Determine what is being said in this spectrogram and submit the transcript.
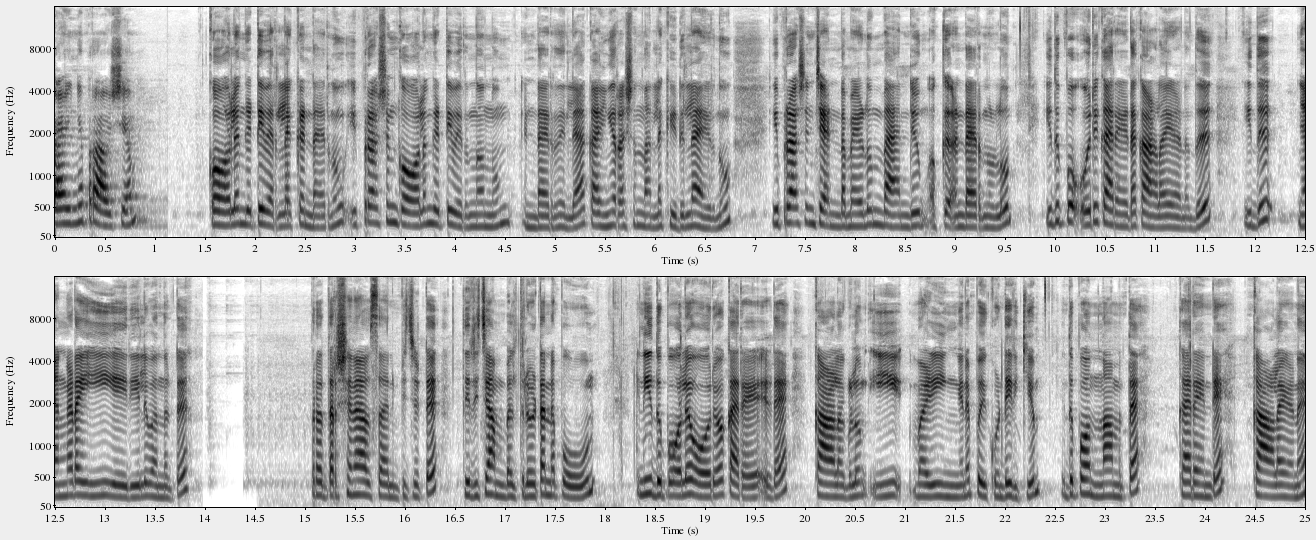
കഴിഞ്ഞ പ്രാവശ്യം കോലം കെട്ടി വരലൊക്കെ ഉണ്ടായിരുന്നു. ഇപ്രാവശ്യം കോലം കെട്ടി വരുന്നൊന്നും ഉണ്ടായിരുന്നില്ല. കഴിഞ്ഞ പ്രാവശ്യം നല്ല കിടിലായിരുന്നു. ഇപ്രാവശ്യം ചെണ്ടമേളും ബാൻഡും ഒക്കെ ഉണ്ടായിരുന്നുള്ളൂ. ഇതിപ്പോൾ ഒരു കരയുടെ കാളയാണിത്. ഇത് ഞങ്ങളുടെ ഈ ഏരിയയിൽ വന്നിട്ട് പ്രദർശനം അവസാനിപ്പിച്ചിട്ട് തിരിച്ച് അമ്പലത്തിലോട്ട് തന്നെ പോവും. ഇനി ഇതുപോലെ ഓരോ കരയുടെ കാളകളും ഈ വഴി ഇങ്ങനെ പോയിക്കൊണ്ടിരിക്കും. ഇതിപ്പോൾ ഒന്നാമത്തെ കരേന്റെ കാളയാണ്.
